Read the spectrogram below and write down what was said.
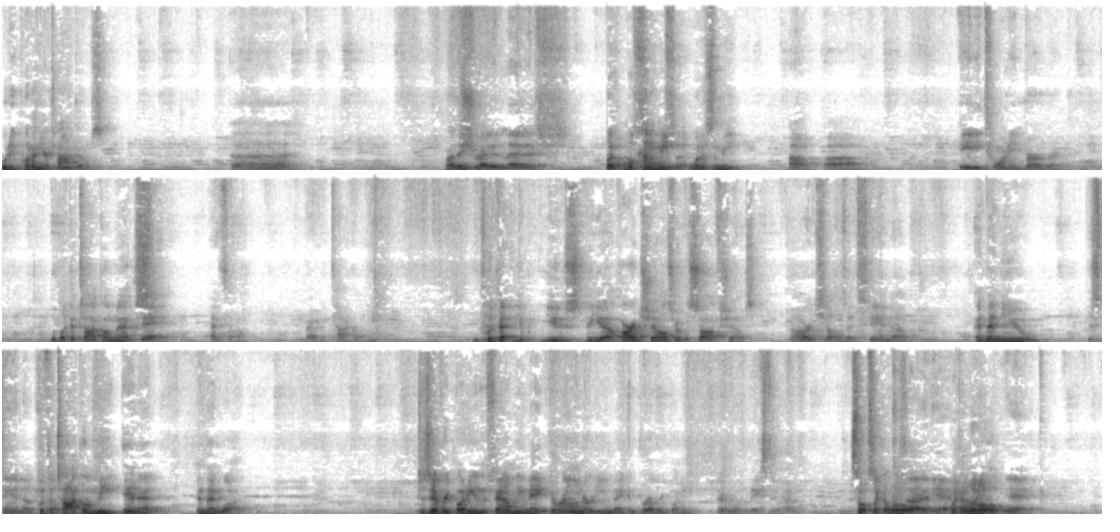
What do you put on your tacos? uh, Are they? shredded lettuce. But what kind of meat? What is the meat? Oh, uh, 80-20 burger. With like a taco mix? Yeah, that's all. Right, taco meat. You put that. You use the uh, hard shells or the soft shells, The hard shells that stand up. and then you The stand up. put the taco meat in it, and then what? Does everybody in the family make their own, or do you make them for everybody? Everyone makes their own. So it's like a little, So, yeah, like a I little. yeah.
